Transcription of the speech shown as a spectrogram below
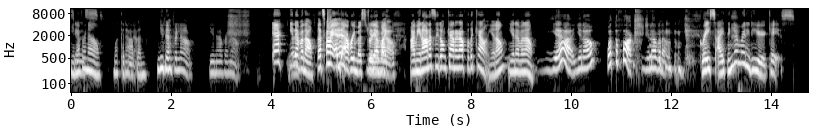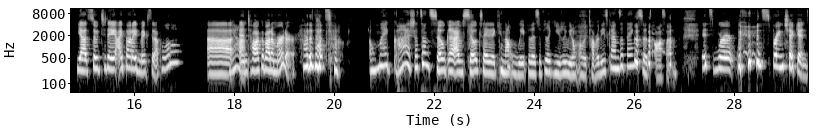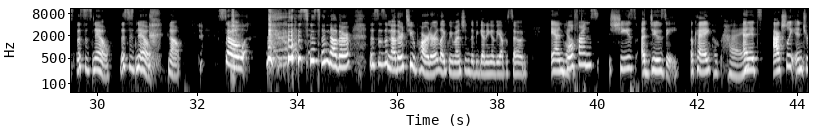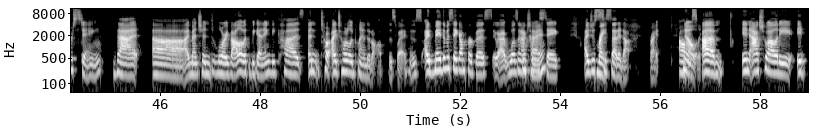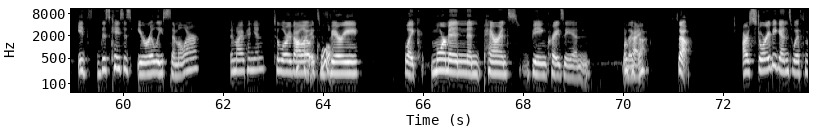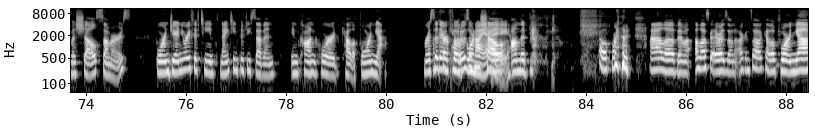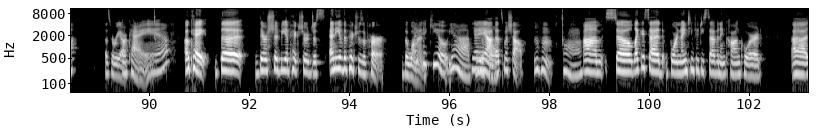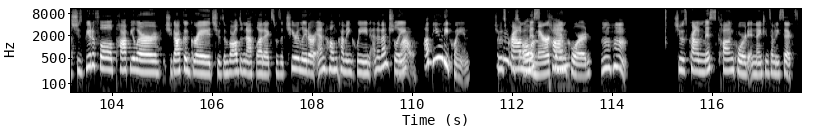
you never know what could you know. happen. You never know. You never know. Eh, you Like, never know. That's how I end eh, every mystery. I'm like, know. I mean, honestly, don't count it out for the count. You know, you never know. Yeah, you know? What the fuck? You never know. Grace, I think I'm ready to hear your case. yeah, so today I thought I'd mix it up a little. Uh Yeah. and talk about a murder. How does that sound? Oh my gosh, that sounds so good. I'm so excited. I cannot wait for this. I feel like usually we don't really cover these kinds of things, so it's awesome. it's we're, we're spring chickens. This is new. This is new. No. So this is another this is another two-parter, like we mentioned at the beginning of the episode. And Yeah. girlfriends, she's a doozy. Okay. Okay. And it's actually interesting that uh I mentioned Lori Vallow at the beginning because and to- I totally planned it all this way. It was I made the mistake on purpose. It, wasn't actually a mistake. I just Right. to set it up. Right. Obviously. No, um in actuality, it it's this case is eerily similar in my opinion to Lori Vallow. Okay, it's cool. very like Mormon and parents being crazy and like Okay. that. So, our story begins with Michelle Summers, born January 15th, 1957 in Concord, California. Marissa, there Okay, are photos of Michelle eh? on the California, Alabama, Alaska, Arizona, Arkansas, California. That's where we are. okay. Okay, the there should be a picture just any of the pictures of her the woman. Okay, cute. Yeah. Yeah, yeah, that's Michelle. hmm Um, so like I said, born 1957 in Concord. Uh, she's beautiful, popular. She got good grades. She was involved in athletics, was a cheerleader and homecoming queen, and eventually wow. a beauty queen. She was crowned Miss All-American? Concord. hmm She was crowned Miss Concord in 1976,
